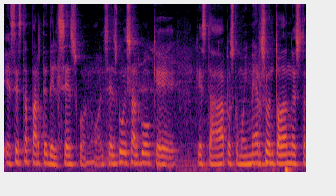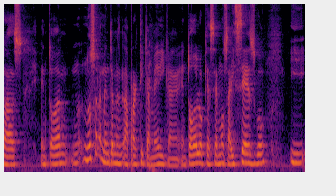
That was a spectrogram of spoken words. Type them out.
es esta parte del sesgo, ¿no? El sesgo es algo que, que está pues como inmerso en todas nuestras, en toda, no, no solamente en la práctica médica, en todo lo que hacemos hay sesgo y,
